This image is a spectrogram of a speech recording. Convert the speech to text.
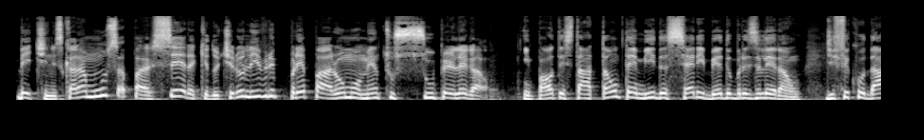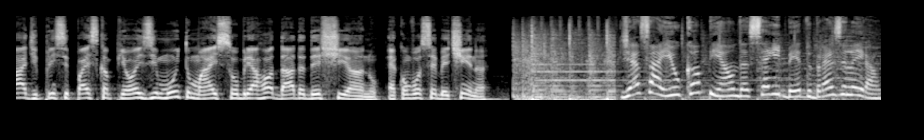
Betina Escaramuça, parceira aqui do Tiro Livre, preparou um momento super legal. Em pauta está a tão temida Série B do Brasileirão. Dificuldade, principais campeões e muito mais sobre a rodada deste ano. É com você, Betina? Já saiu campeão da Série B do Brasileirão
